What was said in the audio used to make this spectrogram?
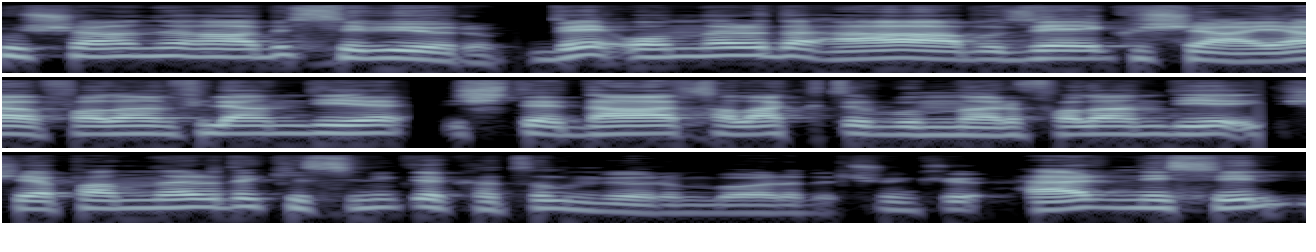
kuşağını abi seviyorum. Ve onlara da aa bu Z kuşağı ya falan filan diye işte daha salaktır bunlar falan diye şey yapanlara da kesinlikle katılmıyorum bu arada. Çünkü her nesil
